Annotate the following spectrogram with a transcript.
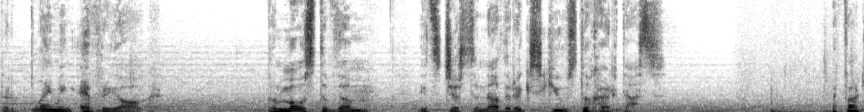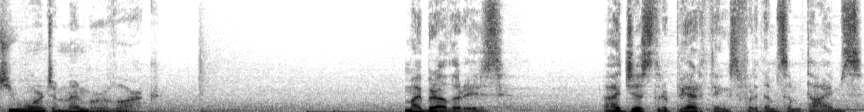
they're blaming every aug. For most of them, it's just another excuse to hurt us. I thought you weren't a member of ARC. My brother is. I just repair things for them sometimes.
